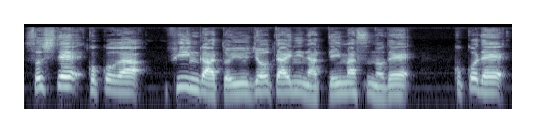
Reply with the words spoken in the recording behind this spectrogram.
そしてここがフィンガーという状態になっていますので、ここで、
